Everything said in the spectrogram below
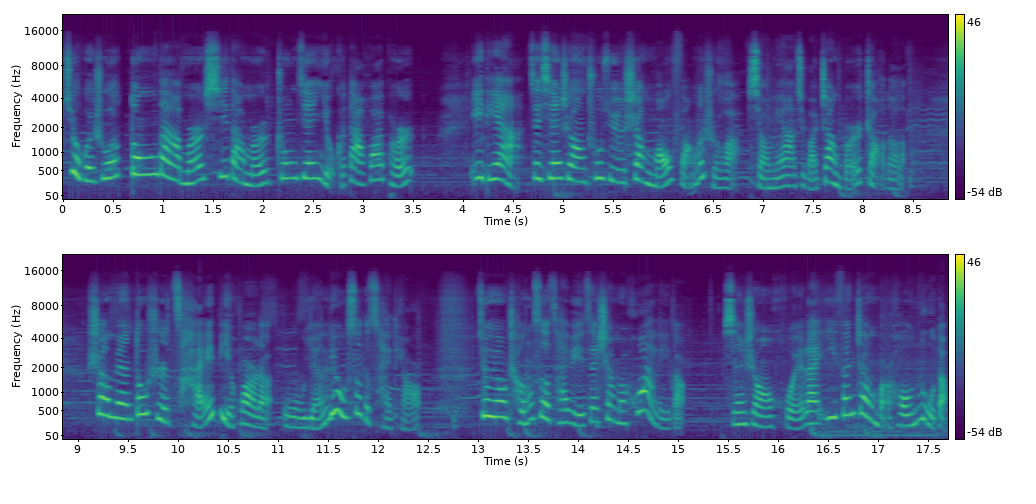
就会说东大门西大门中间有个大花盆儿。一天啊，在先生出去上茅房的时候啊，小明啊就把账本找到了，上面都是彩笔画的五颜六色的彩条，就用橙色彩笔在上面画了一道。先生回来一翻账本后，怒道：“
